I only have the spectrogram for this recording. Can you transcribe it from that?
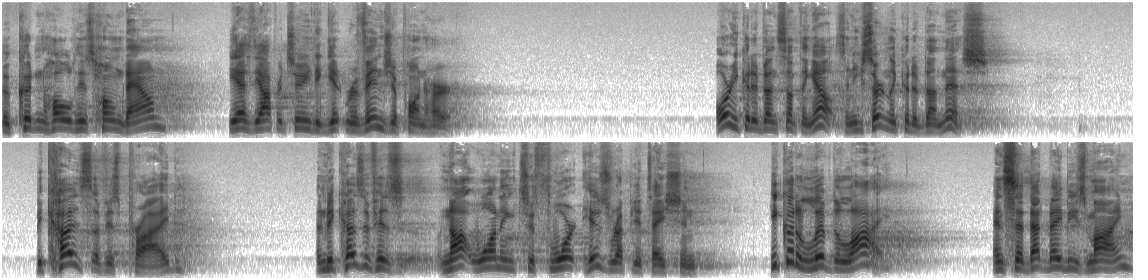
who couldn't hold his home down, he has the opportunity to get revenge upon her. Or he could have done something else, and he certainly could have done this. Because of his pride, and because of his not wanting to thwart his reputation, he could have lived a lie and said, That baby's mine,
